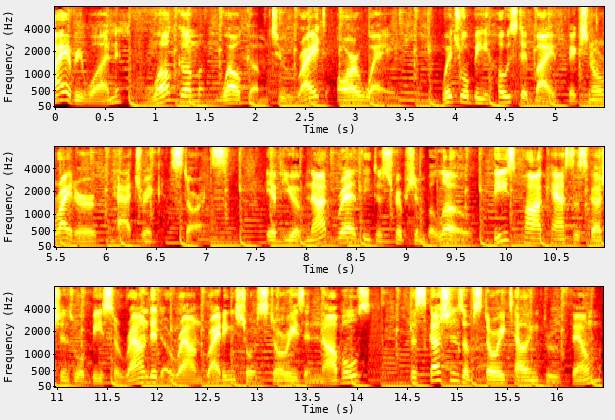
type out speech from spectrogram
Hi, everyone. Welcome, welcome to Write Our Way, which will be hosted by fictional writer Patrick Starks. If you have not read the description below, these podcast discussions will be surrounded around writing short stories and novels, discussions of storytelling through film,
